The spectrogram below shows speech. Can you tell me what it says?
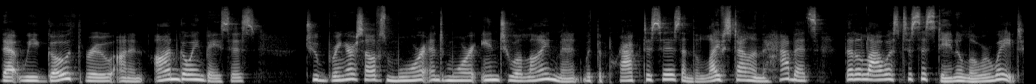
that we go through on an ongoing basis to bring ourselves more and more into alignment with the practices and the lifestyle and the habits that allow us to sustain a lower weight.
